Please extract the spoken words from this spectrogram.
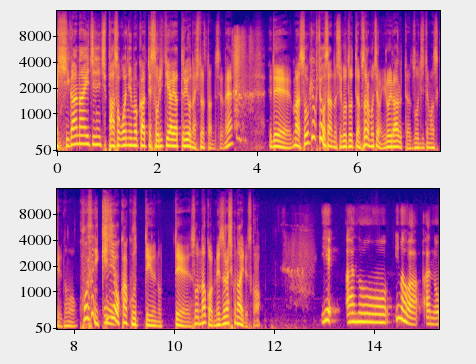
い、日がない一日パソコンに向かってソリティアやってるような人だったんですよね。で、まあ、総局長さんの仕事ってのは、それはもちろんいろいろあるって存じてますけれども、こういうふうに記事を書くっていうのって、そのなんか珍しくないですか？いえ、あのー、今は、あのー、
